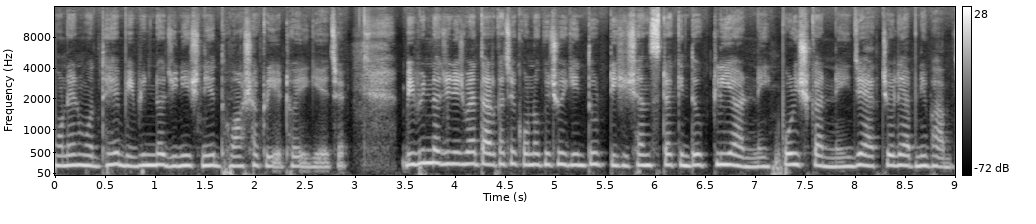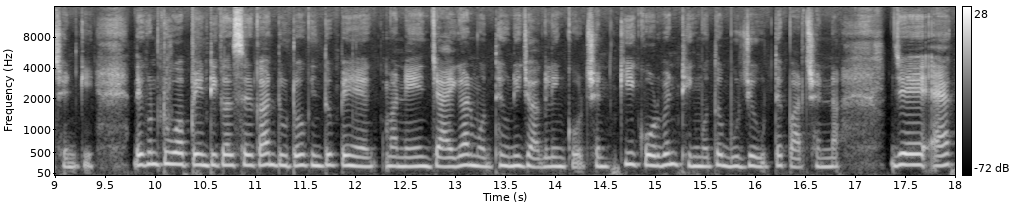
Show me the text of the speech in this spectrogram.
মনের মধ্যে বিভিন্ন জিনিস নিয়ে ধোঁয়াশা ক্রিয়েট হয়ে গিয়েছে। বিভিন্ন জিনিস মানে তার কাছে কোনো কিছুই কিন্তু ডিসিশানসটা কিন্তু ক্লিয়ার নেই, পরিষ্কার নেই যে অ্যাকচুয়ালি আপনি ভাবছেন কি। দেখুন টু অফ পেন্টিকালসের কার্ড দুটো কিন্তু মানে জায়গার মধ্যে উনি জাগলিং করছেন। কি করবেন ঠিকমতো বুঝে উঠতে পারছেন না। যে এক,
